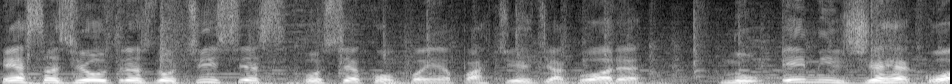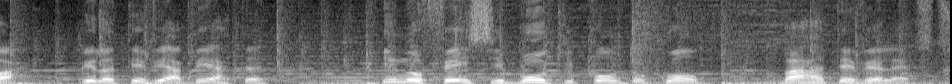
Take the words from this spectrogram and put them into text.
Essas e outras notícias você acompanha a partir de agora no MG Record, pela TV aberta e no facebook.com barra TV Leste.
